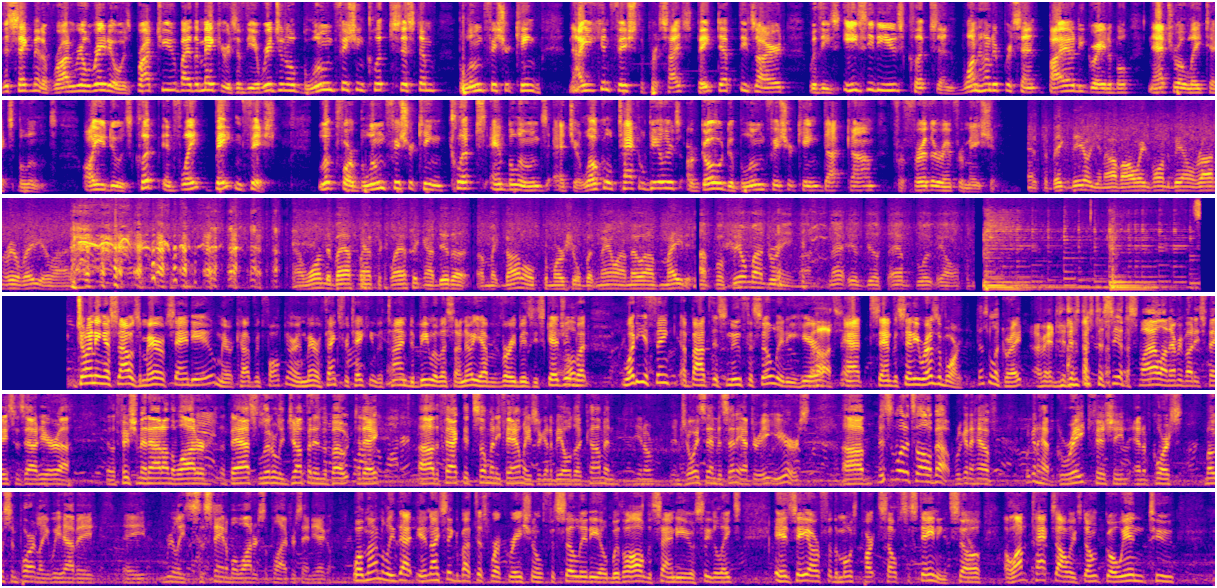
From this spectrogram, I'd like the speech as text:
This segment of Rod and Reel Radio is brought to you by the makers of the original balloon fishing clip system, Balloon Fisher King. Now you can fish the precise bait depth desired with these easy to use clips and 100% biodegradable natural latex balloons. All you do is clip, inflate, bait, and fish. Look for Balloon Fisher King clips and balloons at your local tackle dealers or go to balloonfisherking.com for further information. It's a big deal, you know. I've always wanted to be on Rod and Reel Radio. I, I won the Bassmaster Classic. I did a, a McDonald's commercial, but now I know I've made it. I fulfilled my dream. I, that is just absolutely awesome. Joining us now is the Mayor of San Diego, Mayor Kevin Faulconer. And Mayor, thanks for taking the time to be with us. I know you have a very busy schedule, oh, but what do you think about this new facility here Oh, at San Vicente Reservoir? It doesn't look great. I mean, just just to see the smile on everybody's faces out here. Uh, you know, the fishermen out on the water, the bass literally jumping in the boat today. Uh, the fact that so many families are going to be able to come and you know enjoy San Vicente after eight years. Uh, this is what it's all about. We're going to have we're going to have great fishing, and of course, most importantly, we have a a really sustainable water supply for San Diego. Well, not only that, and I think about this recreational facility with all the San Diego City lakes, is they are for the most part self-sustaining. So a lot of tax dollars don't go into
